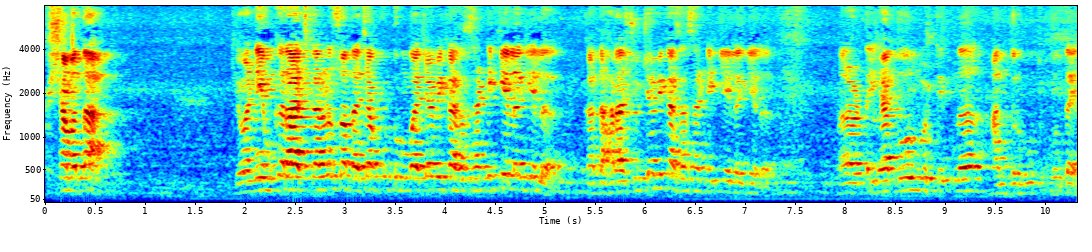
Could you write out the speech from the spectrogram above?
क्षमता किंवा नेमकं राजकारण स्वतःच्या कुटुंबाच्या विकासासाठी केलं गेलं का धाराशिवच्या विकासासाठी केलं गेलं मला वाटतं ह्या दोन गोष्टीतनं अंतर्भूत होत आहे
